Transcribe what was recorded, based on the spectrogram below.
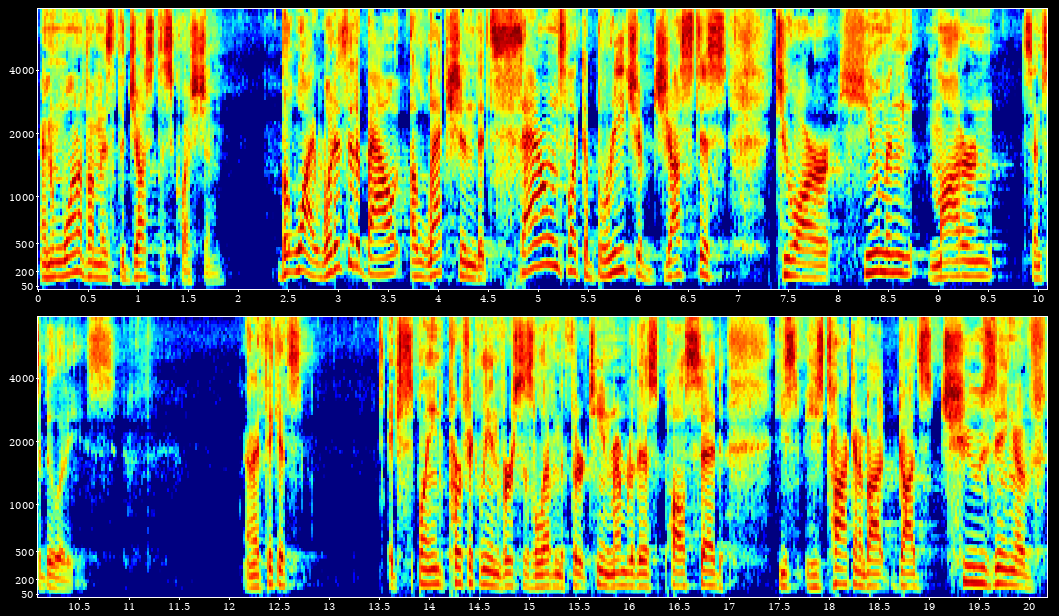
And one of them is the justice question. But why? What is it about election that sounds like a breach of justice to our human modern sensibilities? And I think it's explained perfectly in verses 11 to 13. Remember this? Paul said he's, he's talking about God's choosing of,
